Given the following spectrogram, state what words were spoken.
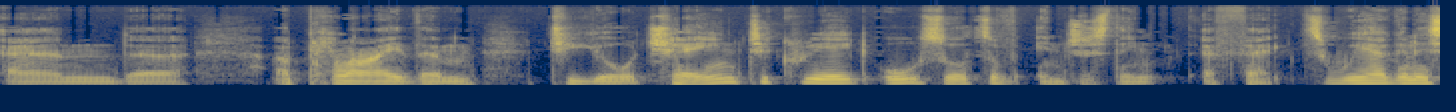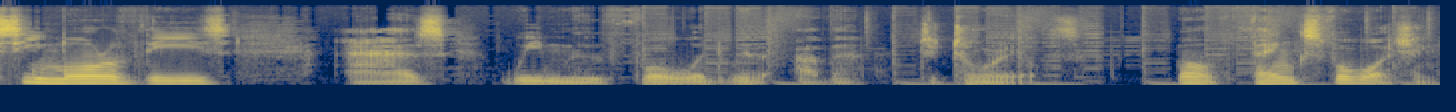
and uh, apply them to your chain to create all sorts of interesting effects. We are going to see more of these as we move forward with other tutorials. Well, thanks for watching.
